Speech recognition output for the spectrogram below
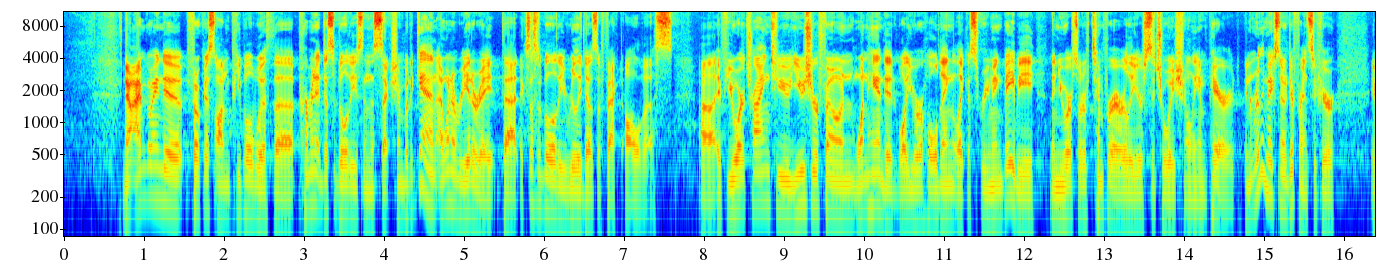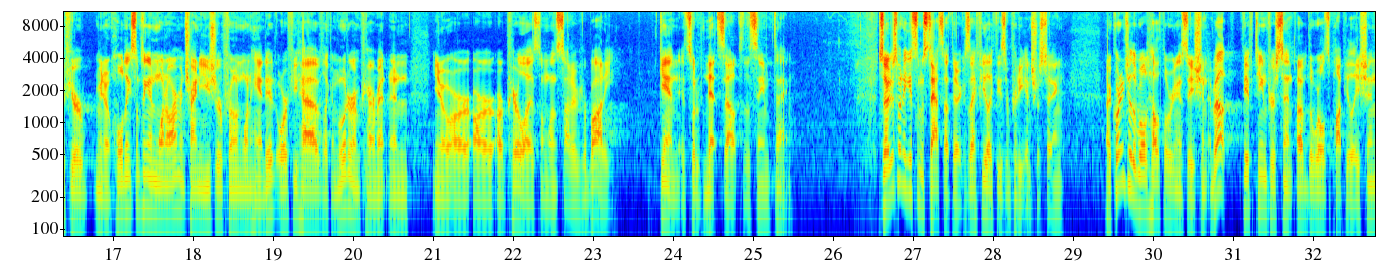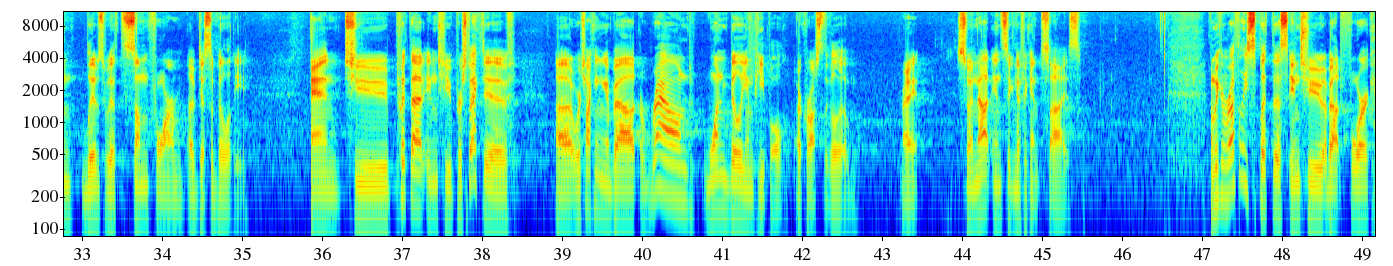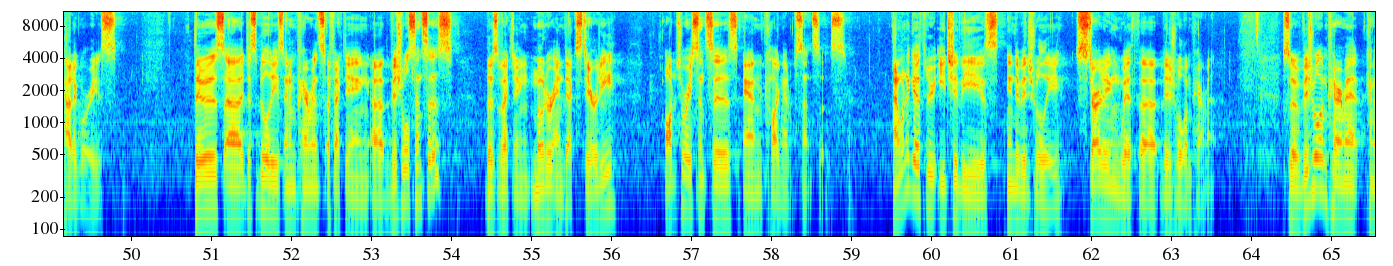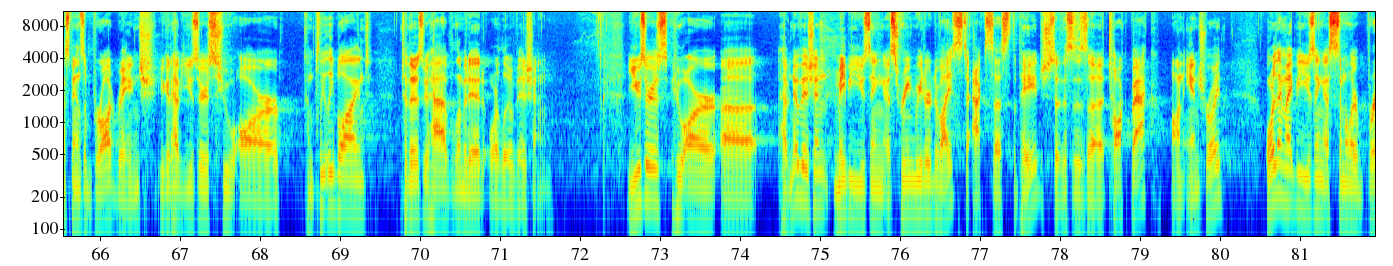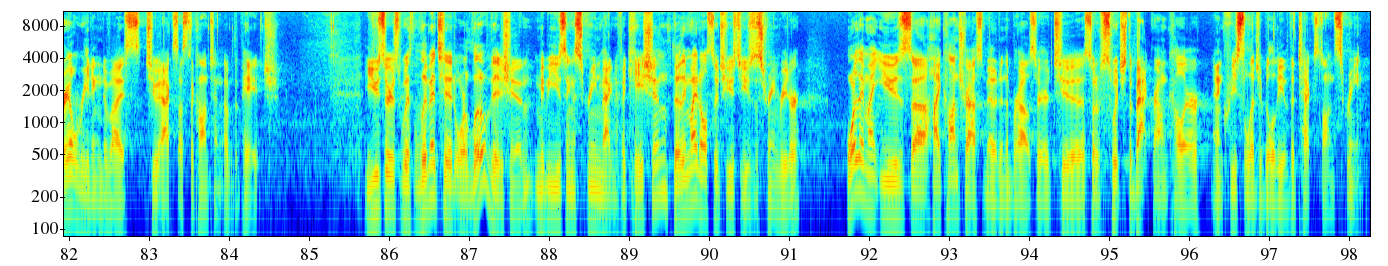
Now, I'm going to focus on people with uh, permanent disabilities in this section. But again, I want to reiterate that accessibility really does affect all of us. Uh, if you are trying to use your phone one-handed while you are holding like a screaming baby, then you are sort of temporarily or situationally impaired. And it really makes no difference if you're if you're you know, holding something in one arm and trying to use your phone one-handed, or if you have like a motor impairment and you know, are, are, are paralyzed on one side of your body. Again, it sort of nets out to the same thing. So I just want to get some stats out there, because I feel like these are pretty interesting. According to the World Health Organization, about 15% of the world's population lives with some form of disability. And to put that into perspective, uh, we're talking about around 1 billion people across the globe, right? So not insignificant size. And we can roughly split this into about four categories. Those uh, disabilities and impairments affecting uh, the visual senses, those affecting motor and dexterity, auditory senses, and cognitive senses. I want to go through each of these individually, starting with uh, visual impairment. So visual impairment kind of spans a broad range. You could have users who are completely blind to those who have limited or low vision. Users who are uh, have no vision, maybe using a screen reader device to access the page. So this is a TalkBack on Android. Or they might be using a similar Braille reading device to access the content of the page. Users with limited or low vision may be using screen magnification, though they might also choose to use a screen reader. Or they might use uh, high contrast mode in the browser to sort of switch the background color and increase the legibility of the text on screen.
